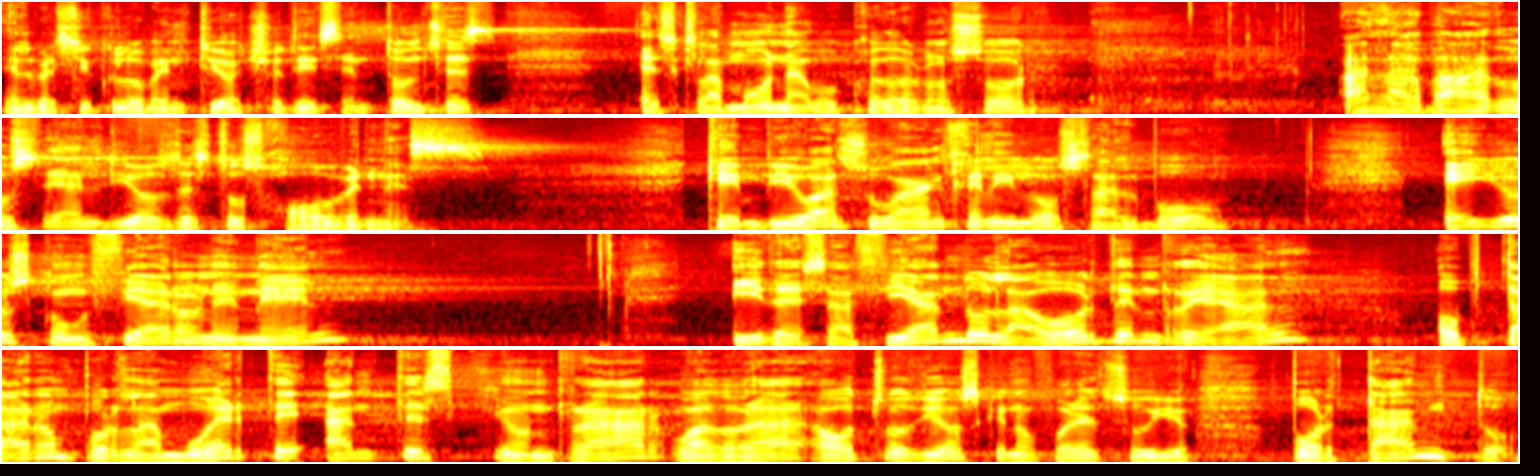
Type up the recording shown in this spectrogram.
el versículo 28. Dice, entonces exclamó Nabucodonosor, alabado sea el Dios de estos jóvenes, que envió a su ángel y los salvó. Ellos confiaron en él y desafiando la orden real, optaron por la muerte antes que honrar o adorar a otro Dios que no fuera el suyo. Por tanto,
